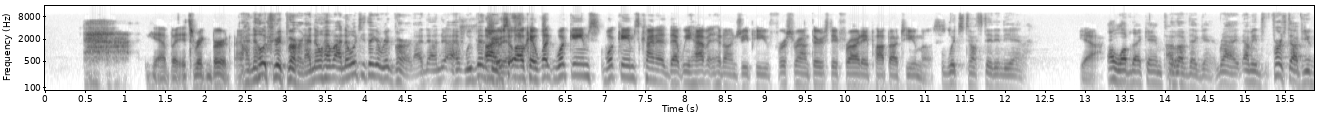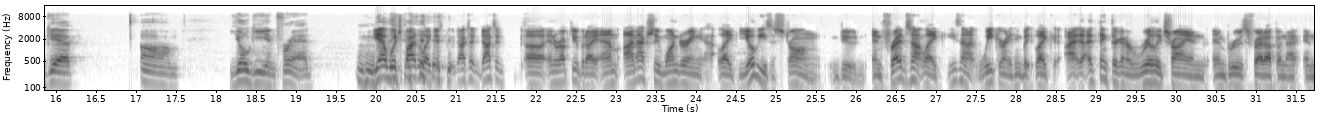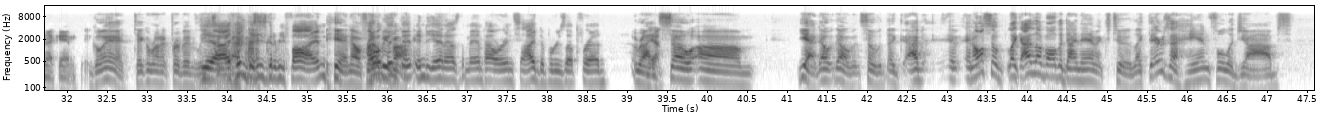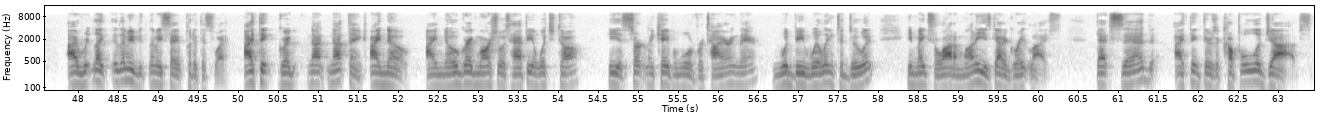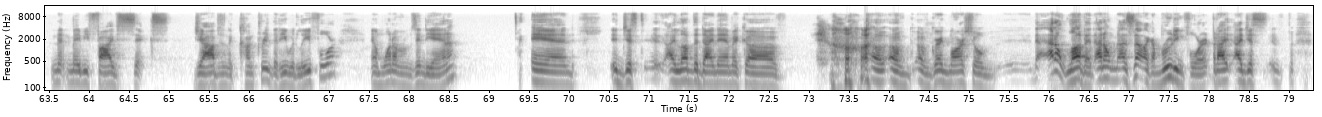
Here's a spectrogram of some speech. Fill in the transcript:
yeah, but it's Rick Byrd. I know it's Rick Byrd. I know how I know what you think of Rick Byrd. I, I, we've been. All right, so okay, what what games what games kind of that we haven't hit on GP first round Thursday Friday pop out to you most? Wichita State, Indiana. Yeah, I love that game too. I love that game. Right. I mean, first off, you get um, Yogi and Fred. Mm-hmm. Yeah, which by the way, just not to not to uh, interrupt you, but I am I'm actually wondering like Yogi's a strong dude, and Fred's not like he's not weak or anything, but like I, I think they're gonna really try and, and bruise Fred up in that in that game. Go ahead, take a run at Fred VanVleet. Yeah, I think that he's gonna be fine. yeah, no, Fred I don't will be think fine. that Indiana has the manpower inside to bruise up Fred. Right. Yeah. So, um, yeah, no, no. So like I and also like I love all the dynamics too. Like there's a handful of jobs. I re- like let me let me say put it this way. I think Gregg not not think I know I know Gregg Marshall is happy in Wichita. He is certainly capable of retiring there. Would be willing to do it. He makes a lot of money. He's got a great life. That said, I think there's a couple of jobs, maybe five, six jobs in the country that he would leave for, and one of them is Indiana. And it just I love the dynamic of of, of, of Gregg Marshall. I don't love it. I don't. It's not like I'm rooting for it, but I, I just,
